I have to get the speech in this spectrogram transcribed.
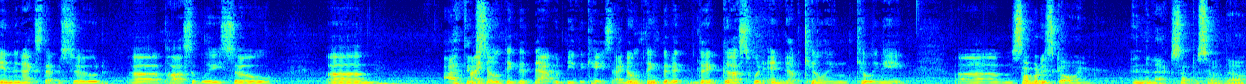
in the next episode, uh, possibly. So. Um, I think I so- don't think that that would be the case. I don't think that it, that Gus would end up killing killing Abe. Um, somebody's going in the next episode, though.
